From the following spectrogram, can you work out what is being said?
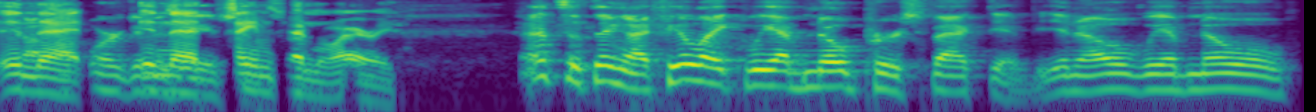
in uh, that in that same general area. That's the thing. I feel like we have no perspective. You know, we have no.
